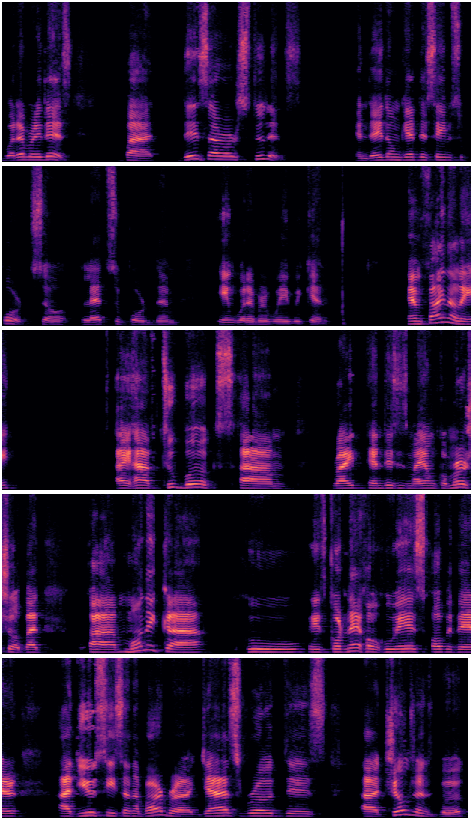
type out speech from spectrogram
whatever it is. But these are our students and they don't get the same support. So let's support them in whatever way we can. And finally, I have two books, um, right? And this is my own commercial, but uh, Monica, who is Cornejo, who is over there at UC Santa Barbara, just wrote this uh, children's book.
